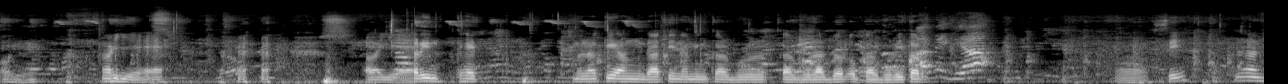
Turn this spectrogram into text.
Oh yeah. Oh yeah. oh yeah. Rin kahit malaki ang dati naming carbu carburador o carburetor. Oh, see? Yan,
